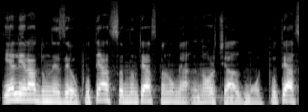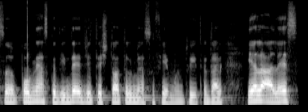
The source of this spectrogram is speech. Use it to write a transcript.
el era Dumnezeu, putea să mântuiască lumea în orice alt mod, putea să pornească din degete și toată lumea să fie mântuită, dar el a ales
